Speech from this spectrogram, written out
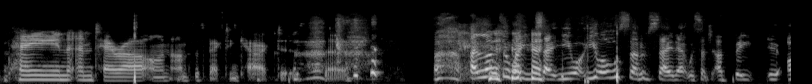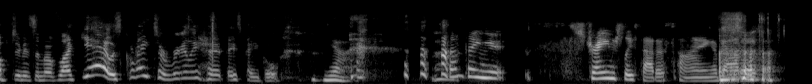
pain and terror on unsuspecting characters. So. I love the way you say you you all sort of say that with such upbeat optimism of like, yeah, it was great to really hurt these people. Yeah. Something strangely satisfying about it.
